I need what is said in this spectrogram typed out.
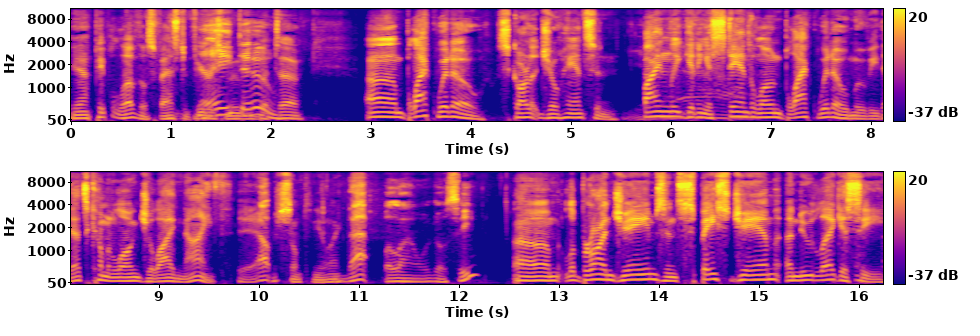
Yeah, people love those Fast and Furious They movies. do. But, uh, um, Black Widow, Scarlett Johansson, finally getting a standalone Black Widow movie. That's coming along July 9th. Yep. There's something you like. That will I will go see. Um, LeBron James and Space Jam: A New Legacy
